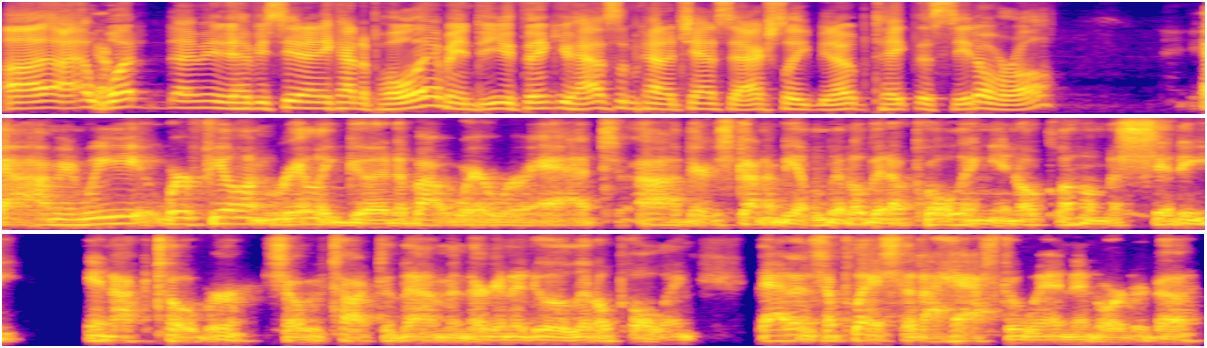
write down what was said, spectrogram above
Uh, yep. What I mean, have you seen any kind of polling? I mean, do you think you have some kind of chance to actually, you know, take this seat overall? Yeah, I mean, we we're feeling really good about where we're at. Uh, there's going to be a little bit of polling in Oklahoma City in October, so we've talked to them, and they're going to do a little polling. That is a place that I have to win in order to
